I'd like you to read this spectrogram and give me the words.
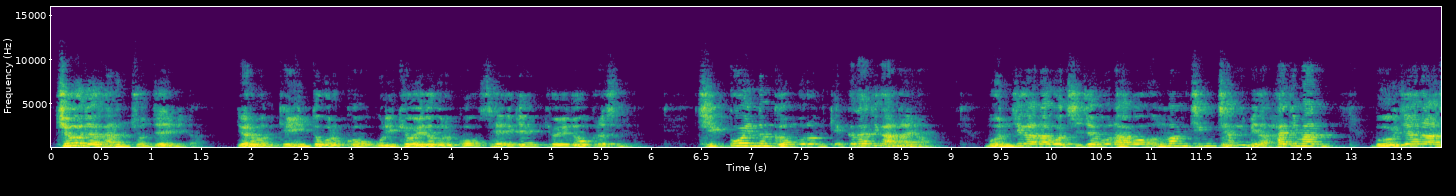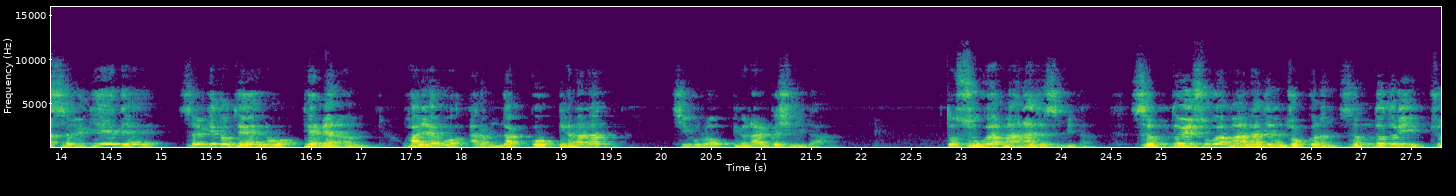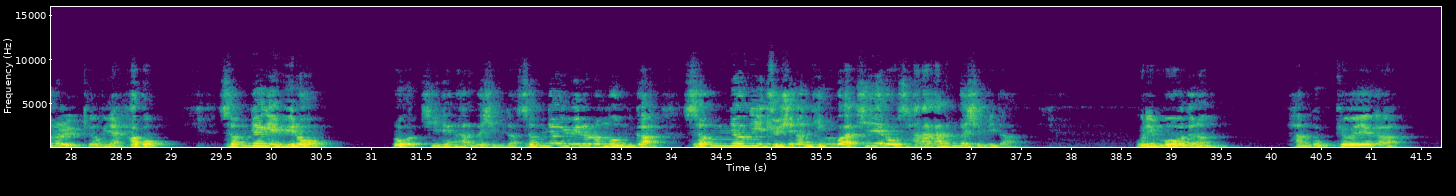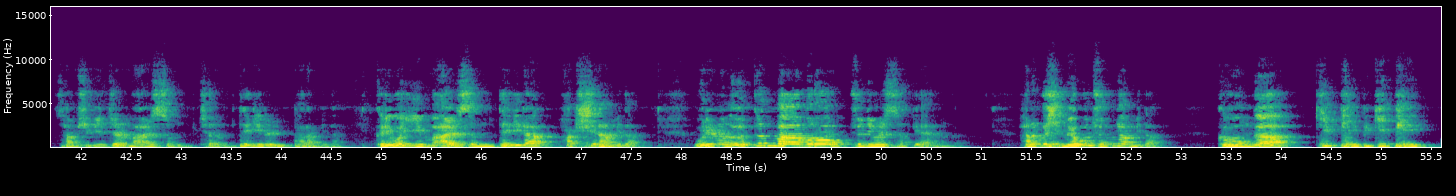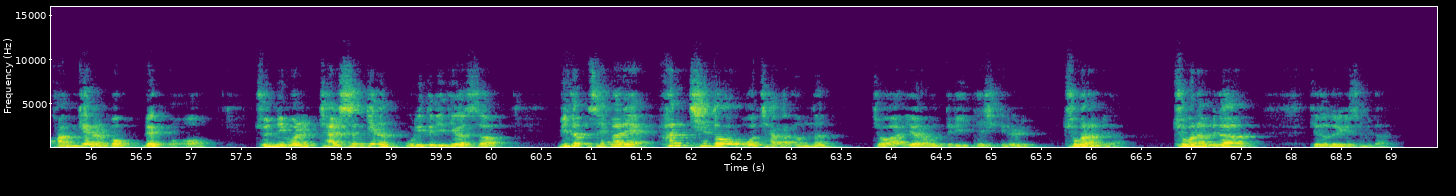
지어져 가는 존재입니다. 여러분 개인도 그렇고 우리 교회도 그렇고 세계 교회도 그렇습니다. 짓고 있는 건물은 깨끗하지가 않아요. 먼지가 나고 지저분하고 엉망진창입니다. 하지만 머지않아 설계대, 설계도대로 되면 화려하고 아름답고 편안한 집으로 변할 것입니다. 또 수가 많아졌습니다. 성도의 수가 많아지는 조건은 성도들이 주를 경외하고 성령의 위로로 진행하는 것입니다. 성령의 위로는 뭡니까? 성령이 주시는 힘과 지혜로 살아가는 것입니다. 우리 모두는 한국 교회가 31절 말씀처럼 되기를 바랍니다. 그리고 이 말씀 되리라 확신합니다. 우리는 어떤 마음으로 주님을 섬겨야 하는가 하는 것이 매우 중요합니다. 그분과 깊이 깊이 관계를 맺고 주님을 잘 섬기는 우리들이 되어서 믿음 생활에 한치도 오차가 없는 저와 여러분들이 되시기를 축원합니다. 축원합니다. 기도드리겠습니다.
